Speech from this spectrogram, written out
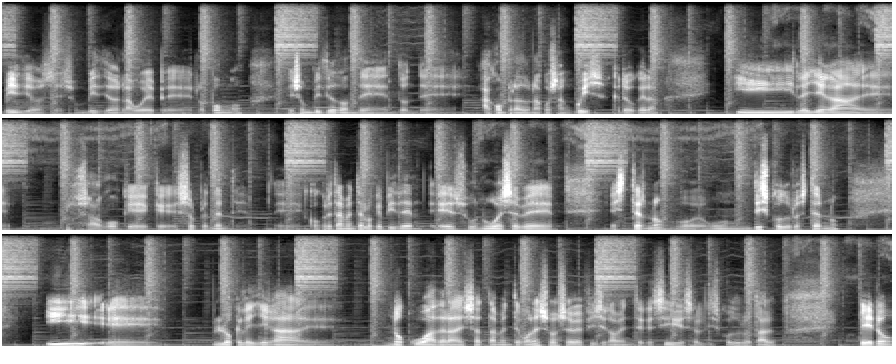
vídeo, es un vídeo en la web, eh, lo pongo, es un vídeo donde, donde ha comprado una cosa en Quiz, creo que era, y le llega eh, pues algo que, que es sorprendente. concretamente lo que pide es un USB externo, un disco duro externo, y eh, lo que le llega eh, no cuadra exactamente con eso, se ve físicamente que sí, es el disco duro tal, pero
